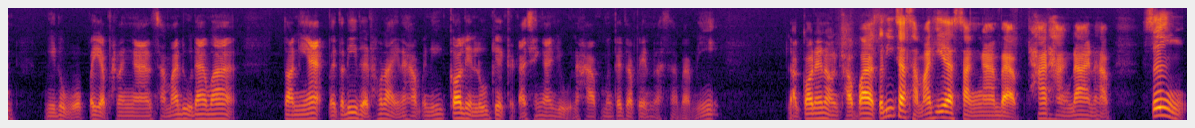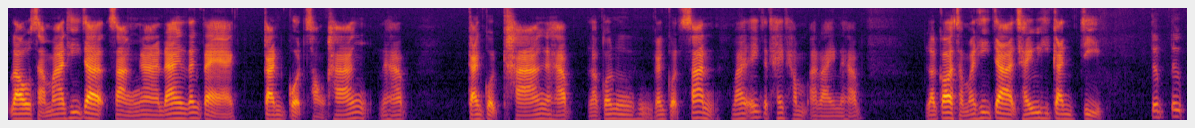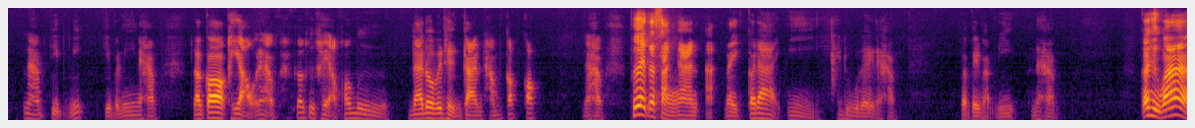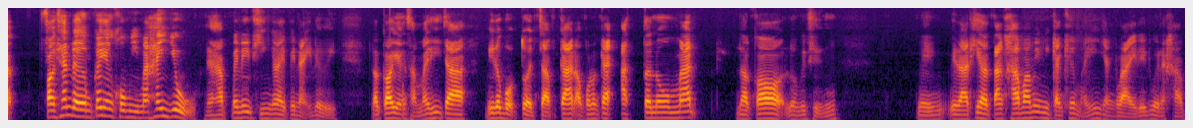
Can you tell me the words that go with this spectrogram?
มีระบบประหยัดพลังงาน สามารถดูได้ว่า ตอนนี้แบตเตอรี่เหลือเท่าไหร่นะครับ อันนี้ก็เรียนรู้เกี่ยวกับการใช้งานอยู่นะครับ มันก็จะเป็นลักษณะแบบนี้แล้วก็แน่นอนครับว่าตัวนี้จะสามารถที่จะสั่งงานแบบท่าทางได้นะครับ ซึ่งเราสามารถที่จะสั่งงานได้ตั้งแต่การกด 2 ครั้งนะครับ การกดค้างนะครับ แล้วก็การกดสั้นว่าจะให้ทำอะไรนะครับ แล้วก็สามารถที่จะใช้วิธีการจีบตึ๊บตึ๊บนะครับจีบนี้จีบแบบนี้นะครับ แล้วก็เขย่านะครับ ก็คือเขย่าข้อมือ และโดยไปถึงการทำก๊อกก๊อกนะครับ เพื่อจะสั่งงานอะไรก็ได้นี่ให้ดูเลยนะครับ ก็เป็นแบบนี้นะครับ ก็ถือว่าฟังก์ชันเดิมก็ยังคงมีมาให้อยู่นะครับ ไม่ได้ทิ้งอะไรไปไหนเลย แล้วก็ยังสามารถที่จะมีระบบตรวจจับการออกกำลังกายอัตโนมัติ แล้วก็รวมไปถึงเวลาที่เราตั้งค่าว่าไม่มีการเคลื่อนไหวอย่างไรได้ด้วยนะครับ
